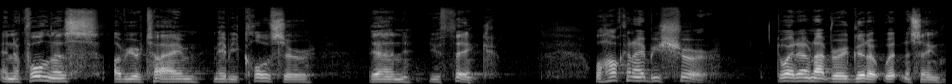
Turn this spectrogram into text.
And the fullness of your time may be closer than you think. Well, how can I be sure? Dwight, I'm not very good at witnessing.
